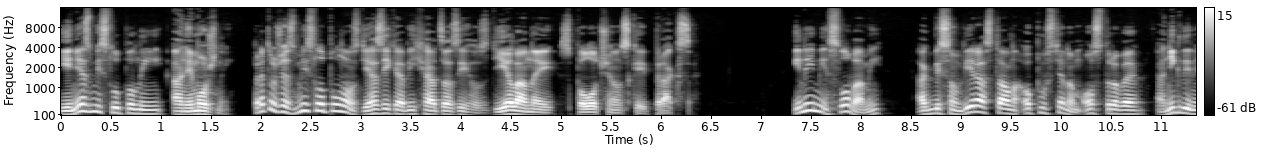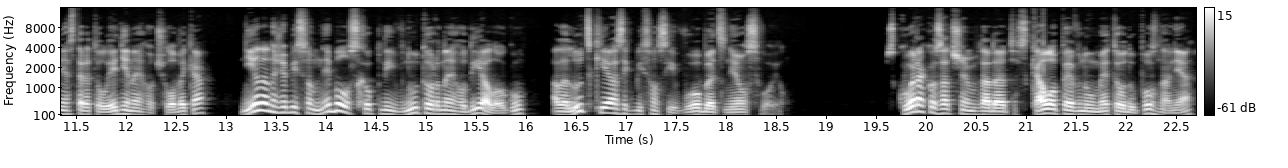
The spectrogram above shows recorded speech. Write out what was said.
je nezmysluplný a nemožný, pretože zmysluplnosť jazyka vychádza z jeho zdieľanej spoločenskej praxe. Inými slovami, ak by som vyrastal na opustenom ostrove a nikdy nestretol jediného človeka, nie len, že by som nebol schopný vnútorného dialogu, ale ľudský jazyk by som si vôbec neosvojil. Skôr ako začnem hľadať skalopevnú metódu poznania,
